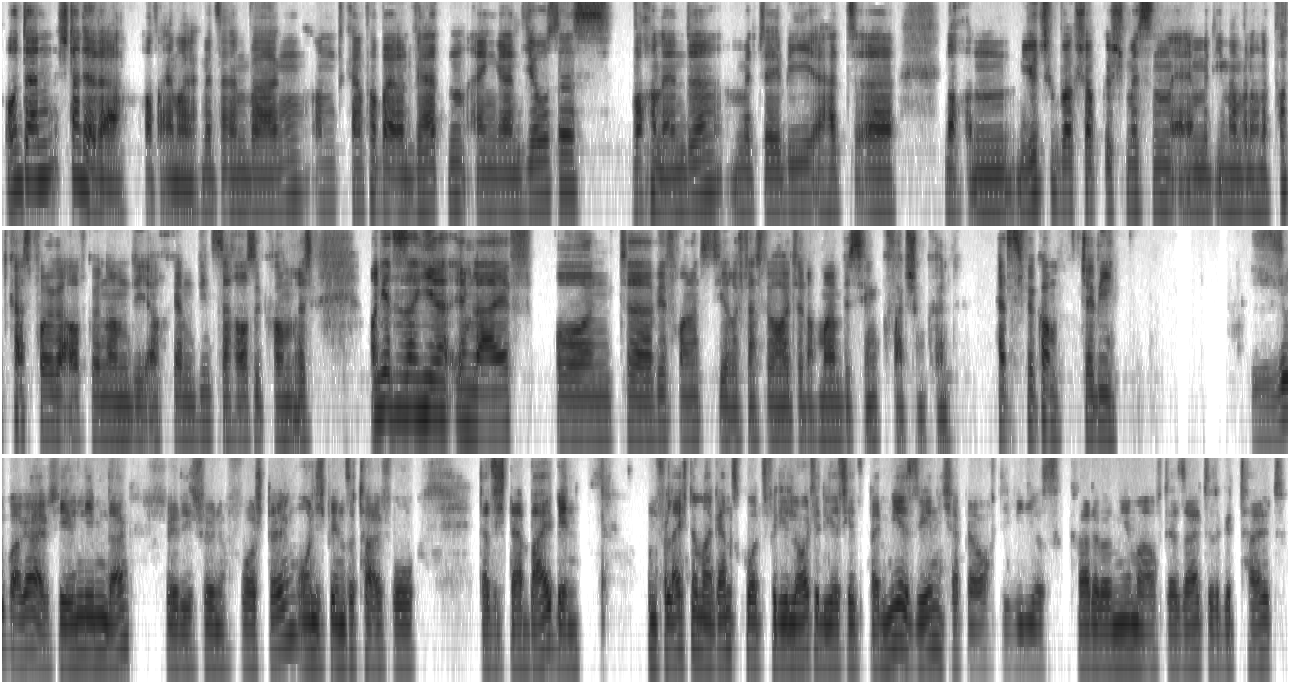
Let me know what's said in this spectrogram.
Und dann stand er da auf einmal mit seinem Wagen und kam vorbei. Und wir hatten ein grandioses Wochenende mit JB. Er hat äh, noch einen YouTube-Workshop geschmissen. Äh, mit ihm haben wir noch eine Podcast-Folge aufgenommen, die auch am Dienstag rausgekommen ist. Und jetzt ist er hier im Live und äh, wir freuen uns tierisch, dass wir heute noch mal ein bisschen quatschen können. Herzlich willkommen, JB. Super geil. Vielen lieben Dank für die schöne Vorstellung. Und ich bin total froh, dass ich dabei bin. Und vielleicht noch mal ganz kurz für die Leute, die das jetzt bei mir sehen. Ich habe ja auch die Videos gerade bei mir mal auf der Seite geteilt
